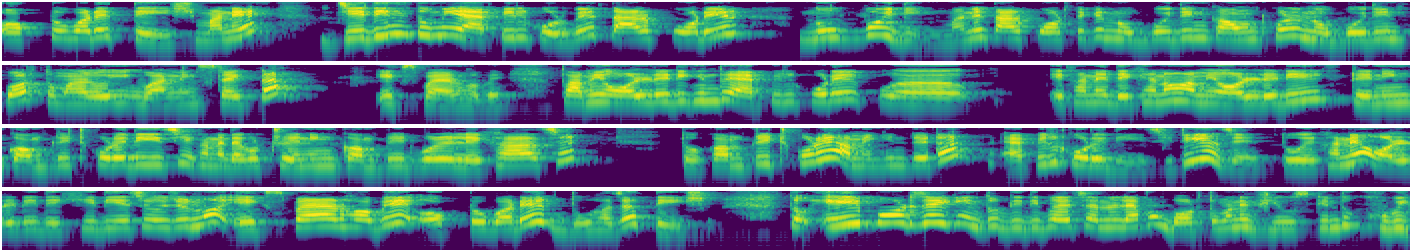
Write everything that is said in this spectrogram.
অক্টোবরের তেইশ মানে যেদিন তুমি অ্যাপিল করবে তারপরের নব্বই দিন মানে তারপর থেকে নব্বই দিন কাউন্ট করে নব্বই দিন পর তোমার ওই ওয়ার্নিং স্ট্রাইকটা এক্সপায়ার হবে। তো আমি অলরেডি কিন্তু অ্যাপিল করে এখানে দেখে নাও, আমি অলরেডি ট্রেনিং কমপ্লিট করে দিয়েছি। এখানে দেখো ট্রেনিং কমপ্লিট বলে লেখা আছে। তো কমপ্লিট করে আমি কিন্তু এটা অ্যাপিল করে দিয়েছি, ঠিক আছে? তো এখানে অলরেডি দেখিয়ে দিয়েছে ওই জন্য এক্সপায়ার হবে অক্টোবরের দু তো এই পর্যায়ে কিন্তু দিদিভাই চ্যানেলে এখন বর্তমানে ভিউজ কিন্তু খুবই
